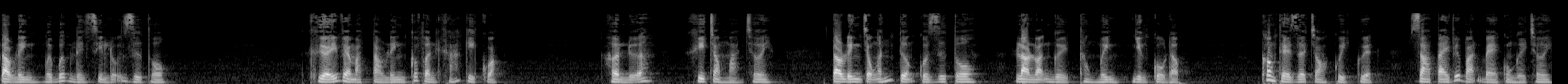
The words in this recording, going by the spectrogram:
Tào Linh mới bước lên xin lỗi Dư Tô. Khi ấy về mặt Tào Linh có phần khá kỳ quặc. Hơn nữa, khi trong màn chơi, Tào Linh trong ấn tượng của Dư Tô là loại người thông minh nhưng cô độc. Không thể giơ trò quỷ quyệt, ra tay với bạn bè của người chơi.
